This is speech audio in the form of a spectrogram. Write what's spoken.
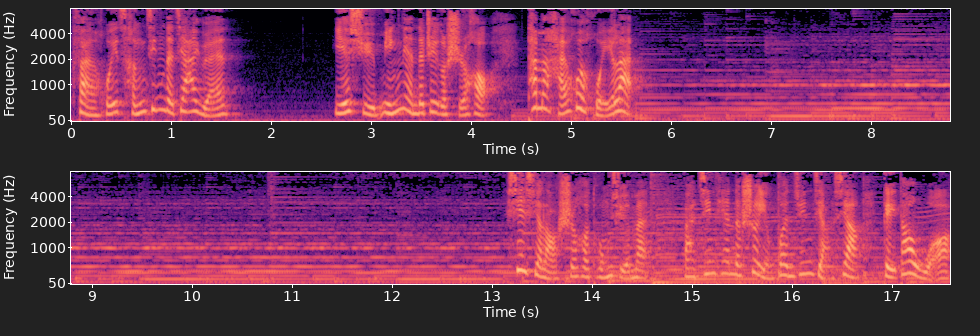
返回曾经的家园。也许明年的这个时候，它们还会回来。”谢谢老师和同学们把今天的摄影冠军奖项给到我。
